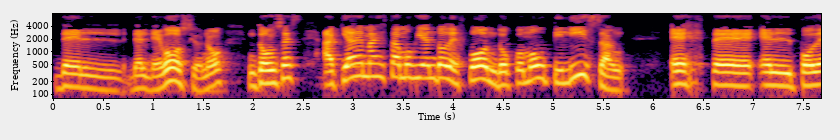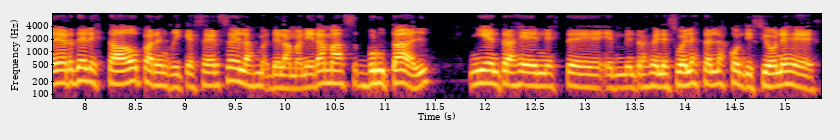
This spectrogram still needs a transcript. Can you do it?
del, negocio, ¿no? Entonces, aquí además estamos viendo de fondo cómo utilizan este, el poder del Estado para enriquecerse de la, manera más brutal, mientras, en este, mientras Venezuela está en las condiciones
